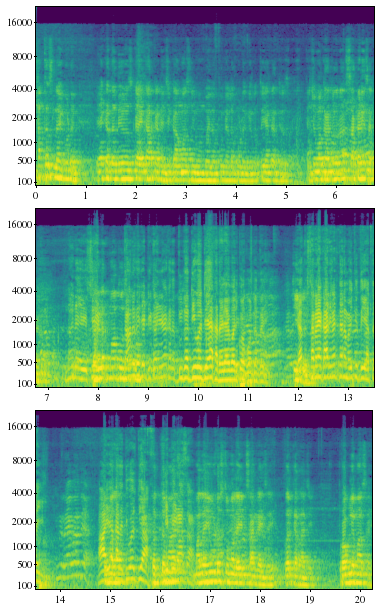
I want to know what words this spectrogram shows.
जातच नाही कुठे. एखादा दिवस काय कारखान्याची कामं असली मुंबईला पुण्याला कुठे गेलो तर एखादा दिवस. त्याच्यामुळे काय करतो ना सकाळी सकाळी. नाही नाही सगळ्यात तालुक्याच्या ठिकाणी एखादा तुमचा दिवस द्या एखादा रविवारी कोणता ठीक तरी सगळ्या कार्यकर्त्यांना माहिती ते येता येईल. हा तुम्हाला- एखादा दिवस द्या फक्त मला एवढंच तुम्हाला एक सांगायचंय बरं का राजे? प्रॉब्लेम असा आहे.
